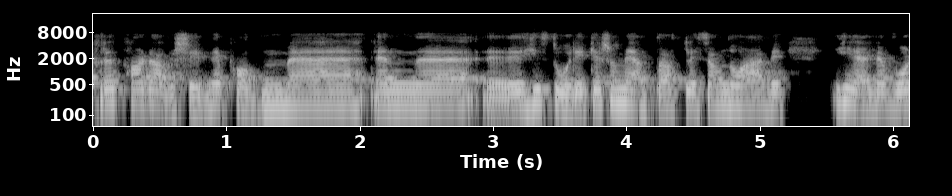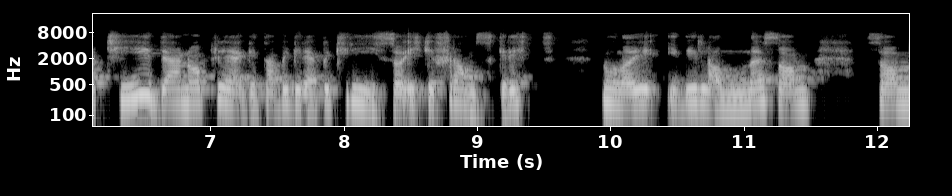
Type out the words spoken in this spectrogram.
for et par dager siden i poden med en eh, historiker som mente at liksom, nå er vi hele vår tid er nå preget av begrepet krise og ikke framskritt. Noen av de, de landene som, som,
